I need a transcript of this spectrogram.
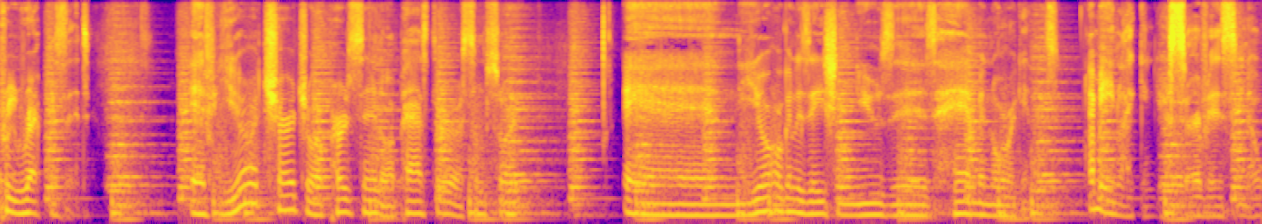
prerequisite. If you're a church or a person or a pastor or some sort, and your organization uses Hammond organs, I mean, like in your service, you know,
